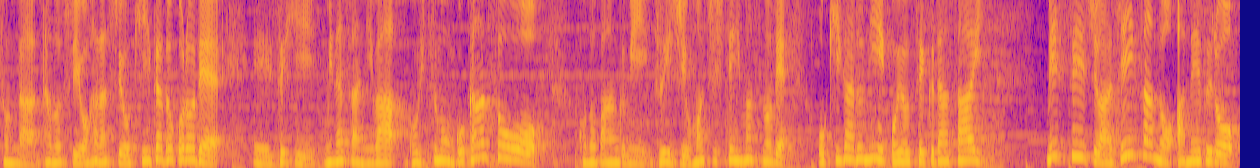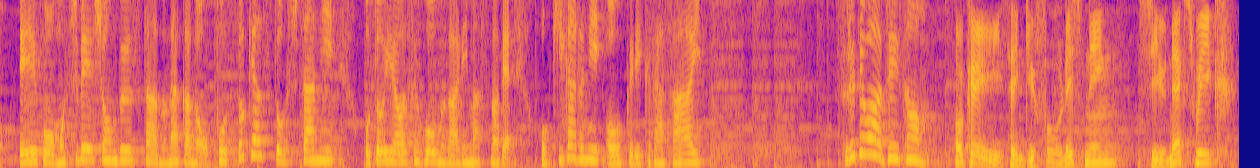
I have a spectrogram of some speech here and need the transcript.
そんな楽しいお話を聞いたところで、えーぜひ皆さんにはご質問ご感想をこの番組随時お待ちしていますのでお気軽にお寄せください。メッセージは J さんのアメブロ英語モチベーションブースターの中のポッドキャスト下にお問い合わせフォームがありますのでお気軽にお送りください。それでは J さん。OK thank you for listening. See you next week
